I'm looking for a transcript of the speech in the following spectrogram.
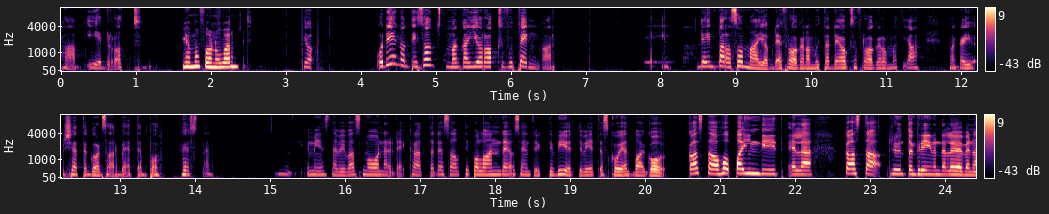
här, idrott. Ja, man får nog varmt. Ja. Och det är någonting sånt som man kan göra också för pengar. Det är inte, bara sommarjobb det är frågan om, utan det är också frågan om att ja, man kan ju sköta gårdsarbeten på hösten. Mm. Jag minns när vi var små när det krattades alltid på landet och sen tyckte vi att det var jätteskoj att bara gå kasta och hoppa in dit eller kasta runt omkring de där löven.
